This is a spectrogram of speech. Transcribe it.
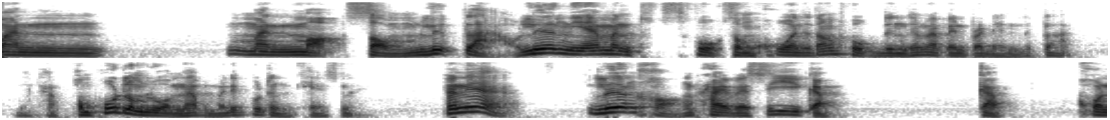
มันมันเหมาะสมหรือเปล่า เรื่องนี้มันถูกสมควรจะต้องถูกดึงขึ้นมาเป็นประเด็นหรือเปล่านะครับผมพูดรวมๆนะผมไม่ได้พูดถึงเคสไหนนั้นเนี่ยเรื่องของ privacy กับกับคน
